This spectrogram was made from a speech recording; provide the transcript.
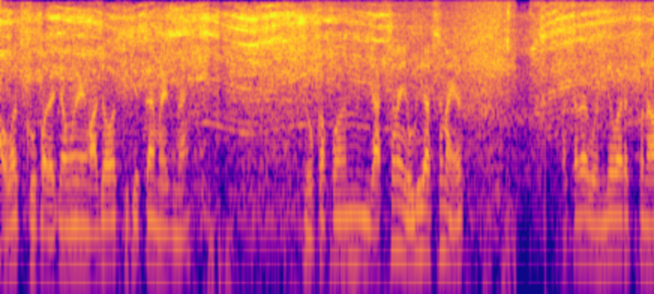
आवाज खूप आहे त्याच्यामुळे माझा आवाज किती काय माहीत नाही. लोक पण जास्त नाही एवढी जास्त नाही आहेत आता काय वंदे भारत पण हा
